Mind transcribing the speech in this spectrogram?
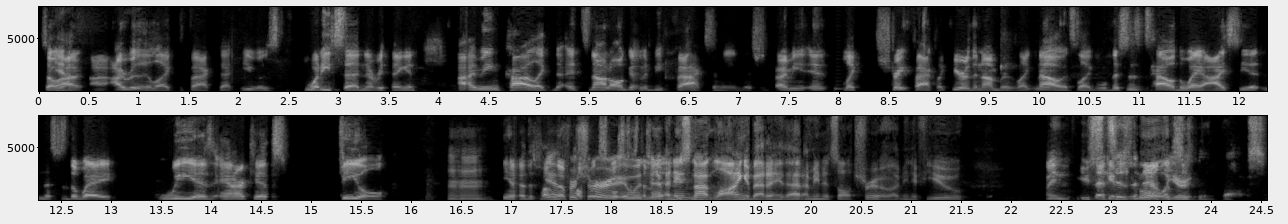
So Yeah. I, I I really like the fact that he was what he said and everything. And I mean, Kyle, like it's not all going to be facts. I mean, it's, I mean, it, like straight fact. Like here are the numbers. Like no, it's like well, this is how the way I see it, and this is the way we as anarchists feel. mhm. You know, this Yeah, the for public sure, it was is. an and he's not lying about any of that. I mean, it's all true. I mean, if you I mean, You that's skip his school, analysis you're- of facts.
